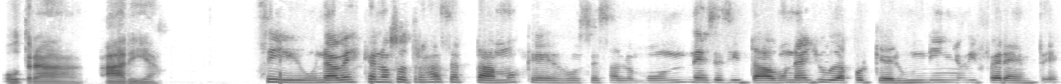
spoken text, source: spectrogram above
otra área? Sí, una vez que nosotros aceptamos que José Salomón necesitaba una ayuda porque era un niño diferente,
